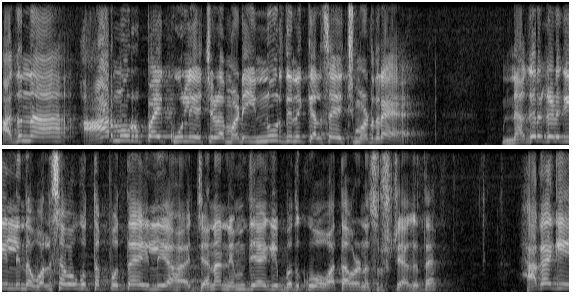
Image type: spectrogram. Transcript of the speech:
ಅದನ್ನು ಆರುನೂರು ರೂಪಾಯಿ ಕೂಲಿ ಹೆಚ್ಚಳ ಮಾಡಿ ಇನ್ನೂರು ದಿನಕ್ಕೆ ಕೆಲಸ ಹೆಚ್ಚು ಮಾಡಿದ್ರೆ ನಗರಗಳಿಗೆ ಇಲ್ಲಿಂದ ವಲಸೆ ಹೋಗು ತಪ್ಪುತ್ತೆ ಇಲ್ಲಿಯ ಜನ ನೆಮ್ಮದಿಯಾಗಿ ಬದುಕುವ ವಾತಾವರಣ ಸೃಷ್ಟಿಯಾಗುತ್ತೆ. ಹಾಗಾಗಿ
